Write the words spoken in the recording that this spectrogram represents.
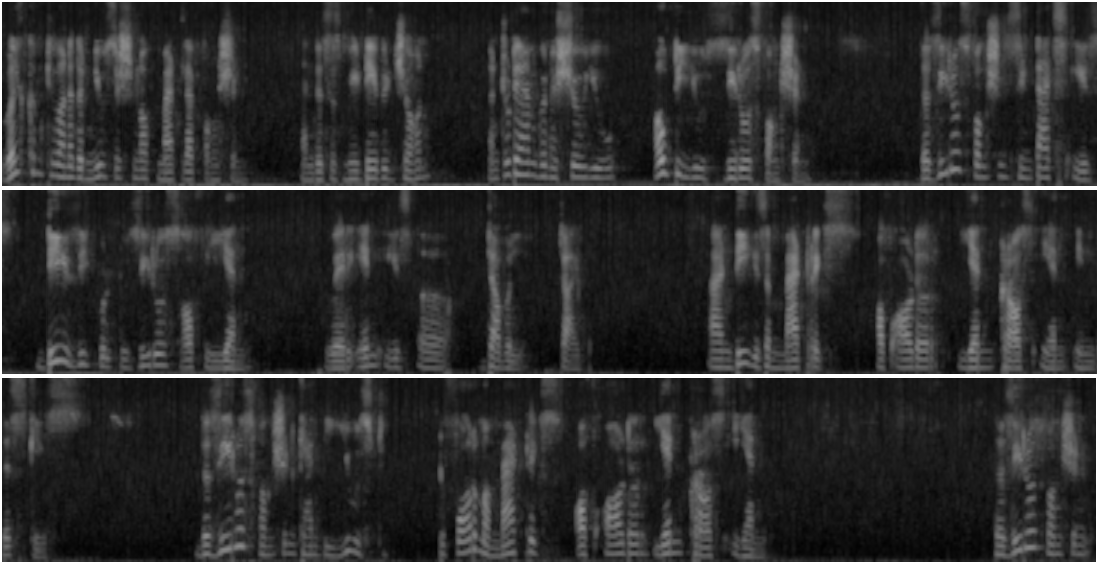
Welcome to another new session of MATLAB function and this is me David John and today I'm going to show you how to use zeros function. The zeros function syntax is d is equal to zeros of n where n is a double type and d is a matrix of order n cross n in this case. The zeros function can be used to form a matrix of order n cross n the zeros function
